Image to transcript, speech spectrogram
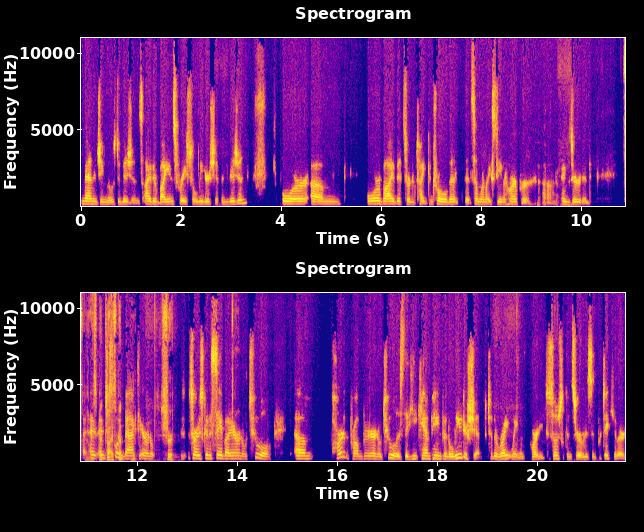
managing those divisions, either by inspirational leadership and vision, or um, or by the sort of tight control that that someone like Stephen Harper uh, exerted. And, and, just going back to Erin, sure. Sorry, I was going to say about Erin O'Toole. Um, part of the problem for Erin O'Toole is that he campaigned for the leadership to the right wing of the party, to social conservatives in particular,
